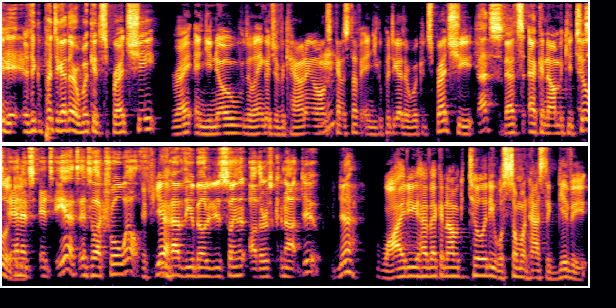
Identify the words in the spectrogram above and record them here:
if you can, it- if you can put together a wicked spreadsheet, right, and you know the language of accounting and all this Mhm. kind of stuff, and you can put together a wicked spreadsheet, That's that's economic utility. and it's it's yeah, it's intellectual wealth. If- yeah. You have the ability to do something that others cannot do. yeah. Why do you have economic utility? Well, someone has to give it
